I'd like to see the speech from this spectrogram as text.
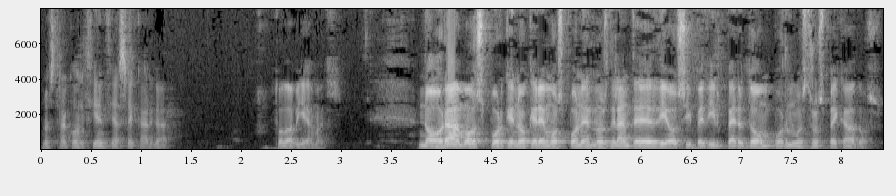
nuestra conciencia se carga todavía más. No oramos porque no queremos ponernos delante de Dios y pedir perdón por nuestros pecados.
